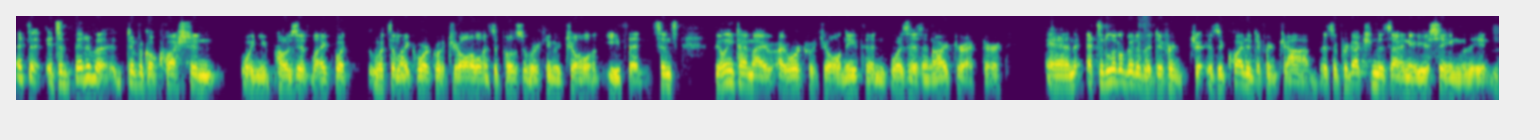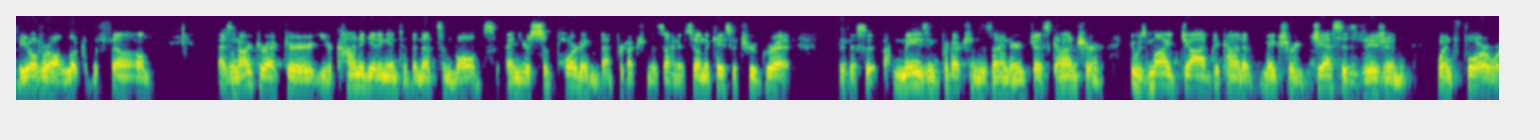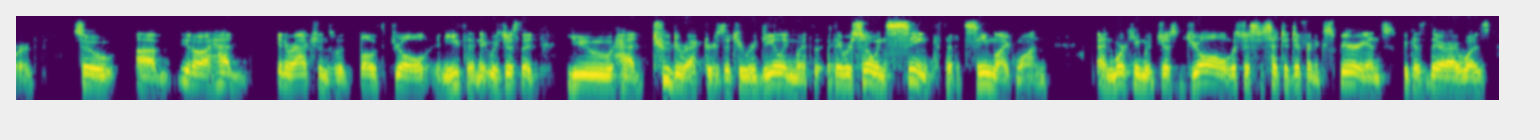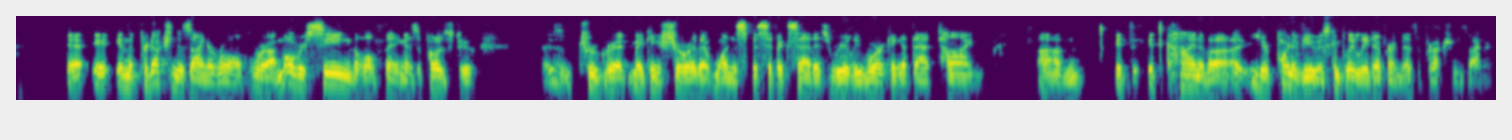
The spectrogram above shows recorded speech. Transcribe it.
It's a it's a bit of a difficult question when you pose it like what what's it like work with Joel as opposed to working with Joel and Ethan. Since the only time I, I worked with Joel and Ethan was as an art director, and it's a little bit of a different it's a quite a different job. As a production designer, you're seeing the the overall look of the film. As an art director, you're kind of getting into the nuts and bolts, and you're supporting that production designer. So in the case of True Grit, this amazing production designer, Jess Gonchor, it was my job to kind of make sure Jess's vision went forward. So, um, you know, I had interactions with both Joel and Ethan. It was just that you had two directors that you were dealing with. They were so in sync that it seemed like one. And working with just Joel was just such a different experience because there I was uh, in the production designer role where I'm overseeing the whole thing as opposed to True Grit, making sure that one specific set is really working at that time. Um, it's it's kind of a your point of view is completely different as a production designer.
